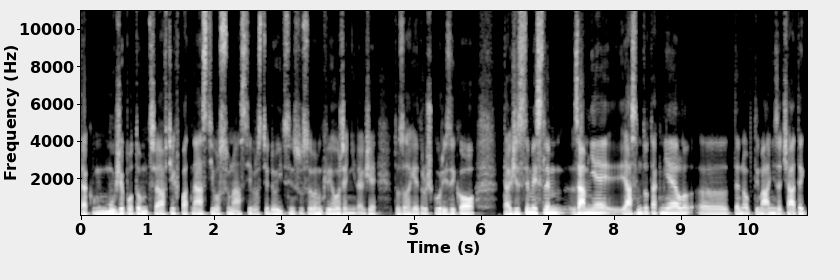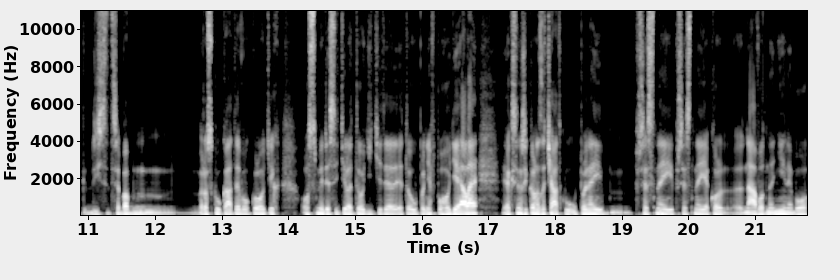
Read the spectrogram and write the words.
tak může potom třeba v těch 15, 18 prostě dojít svým způsobem k vyhoření. Takže to zase je trošku riziko. Takže si myslím, za mě, já jsem to tak měl, eh, ten optimální začátek, když se třeba mm, rozkoukáte okolo těch 8-10 letého dítěte, je to úplně v pohodě, ale jak jsem říkal na začátku, úplně přesnej jako návod není, nebo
